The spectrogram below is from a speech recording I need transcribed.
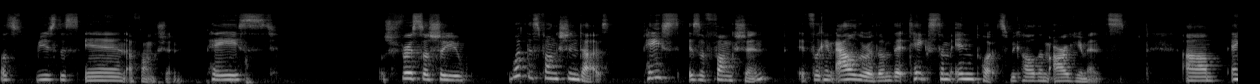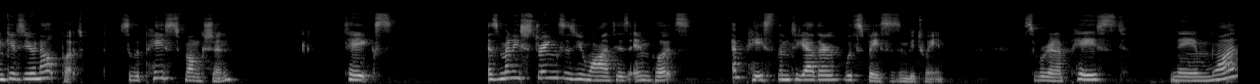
let's use this in a function. Paste. First, I'll show you what this function does. Paste is a function. It's like an algorithm that takes some inputs, we call them arguments, um, and gives you an output. So the paste function takes as many strings as you want as inputs and paste them together with spaces in between. So we're going to paste name 1.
